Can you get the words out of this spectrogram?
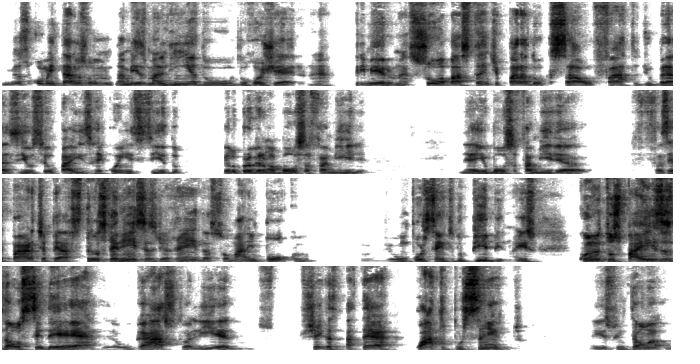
meus comentários vão na mesma linha do, do Rogério. Né? Primeiro, né, soa bastante paradoxal o fato de o Brasil ser o país reconhecido pelo programa Bolsa Família, né, e o Bolsa Família fazer parte, as transferências de renda somarem pouco de 1% do PIB, não é isso? Quanto os países da OCDE, o gasto ali é, chega até 4%. É isso? Então,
